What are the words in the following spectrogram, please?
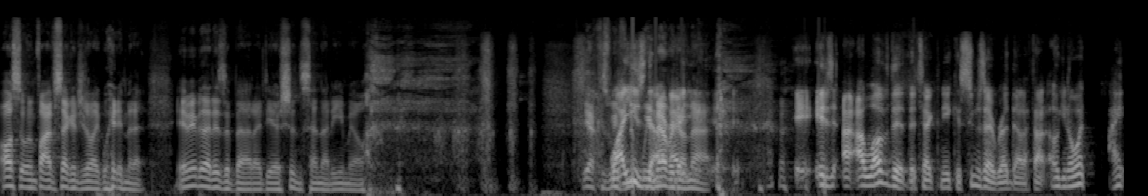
also in five seconds you're like, wait a minute, yeah, maybe that is a bad idea. I shouldn't send that email. yeah, because Well, we've, use we've that. never I- done that. it is I love the the technique. As soon as I read that, I thought, oh, you know what? I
